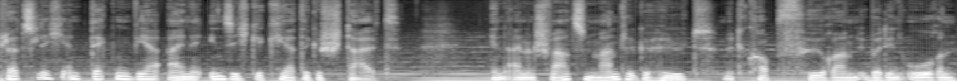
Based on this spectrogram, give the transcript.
Plötzlich entdecken wir eine in sich gekehrte Gestalt. In einen schwarzen Mantel gehüllt, mit Kopfhörern über den Ohren,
